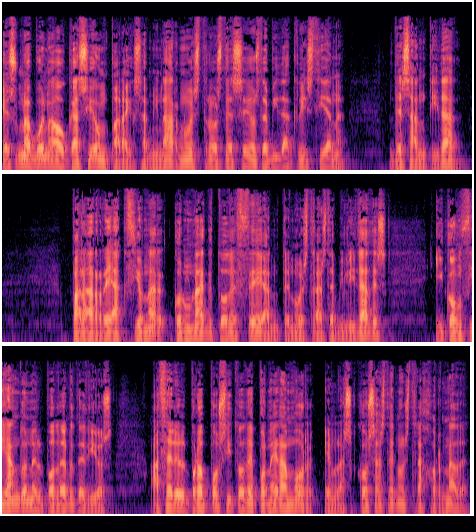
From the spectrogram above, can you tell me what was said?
es una buena ocasión para examinar nuestros deseos de vida cristiana, de santidad, para reaccionar con un acto de fe ante nuestras debilidades y confiando en el poder de Dios, hacer el propósito de poner amor en las cosas de nuestra jornada.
